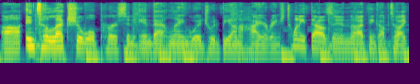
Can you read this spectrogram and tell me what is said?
uh, intellectual person in that language would be on a higher range, 20,000, I think up to like,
